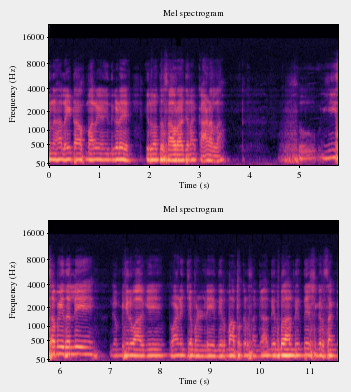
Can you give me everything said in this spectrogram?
ವಿನಃ ಲೈಟ್ ಆಫ್ ಮಾಡಿ ಹಿಂದ್ಗಡೆ ಇರುವಂಥ ಸಾವಿರಾರು ಜನ ಕಾಣಲ್ಲ. ಸೊ ಈ ಸಮಯದಲ್ಲಿ ಗಂಭೀರವಾಗಿ ವಾಣಿಜ್ಯ ಮಂಡಳಿ, ನಿರ್ಮಾಪಕರ ಸಂಘ, ನಿರ್ಮ, ನಿರ್ದೇಶಕರ ಸಂಘ,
